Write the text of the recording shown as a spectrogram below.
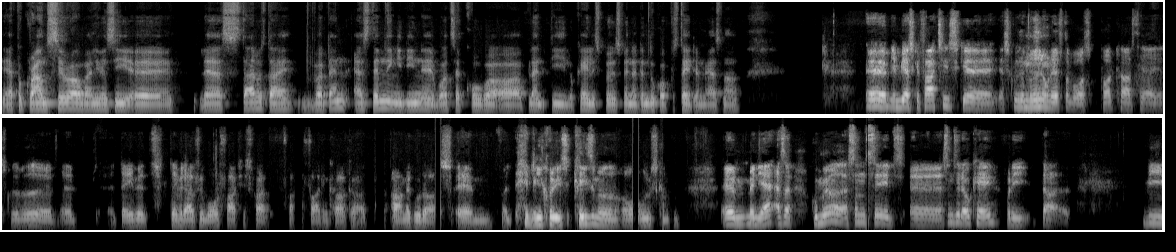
ja, på ground zero, hvad jeg lige vil sige. Øh, lad os starte hos dig. Hvordan er stemningen i dine øh, WhatsApp-grupper og blandt de lokale spørgsmål, dem du går på stadion med og sådan noget? Øh, jamen, jeg skal faktisk, øh, jeg skal ud og møde nogen efter vores podcast her. Jeg skal ud og møde øh, David, David Alfred Ward faktisk fra, fra Fighting Cock og et par andre gutter også. Øh, for en lille krise, krisemøde over Wolves-kampen. Øh, men ja, altså humøret er sådan set, øh, sådan set okay, fordi der, vi,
